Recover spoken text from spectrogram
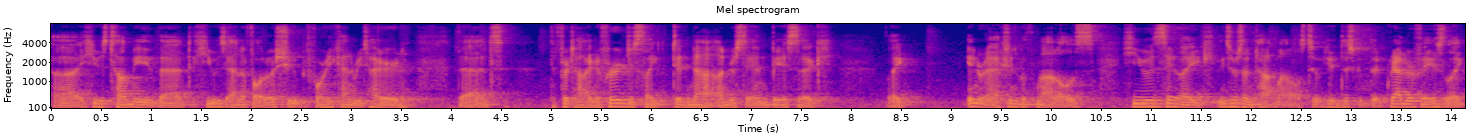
uh, he was telling me that he was at a photo shoot before he kind of retired. That the photographer just like did not understand basic, like interactions with models. He would say like these are some top models too. He would just grab their face like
